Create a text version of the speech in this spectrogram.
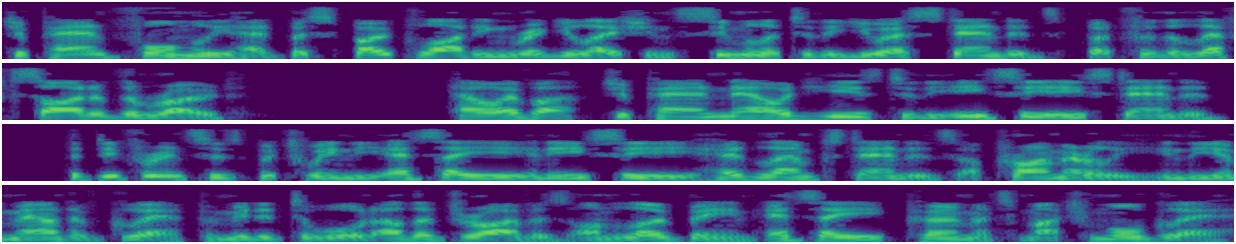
Japan formerly had bespoke lighting regulations similar to the U.S. standards, but for the left side of the road. However, Japan now adheres to the ECE standard. The differences between the SAE and ECE headlamp standards are primarily in the amount of glare permitted toward other drivers on low beam SAE permits much more glare,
